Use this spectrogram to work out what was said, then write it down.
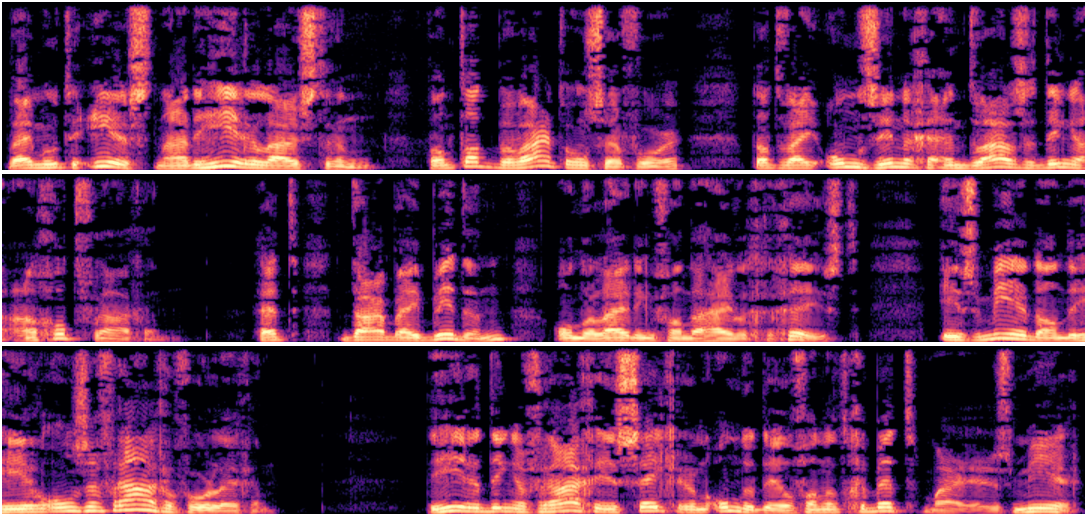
Wij moeten eerst naar de Heere luisteren, want dat bewaart ons ervoor dat wij onzinnige en dwaze dingen aan God vragen. Het daarbij bidden, onder leiding van de Heilige Geest, is meer dan de Heere onze vragen voorleggen. De Heere dingen vragen is zeker een onderdeel van het gebed, maar er is meer.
